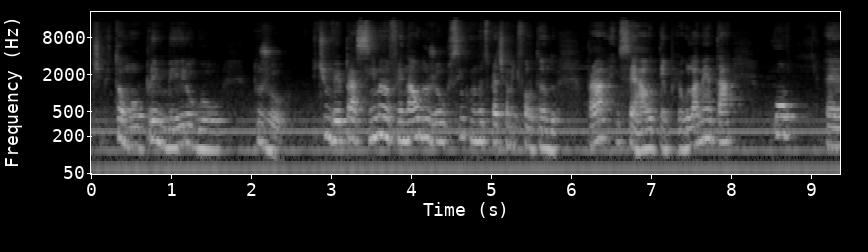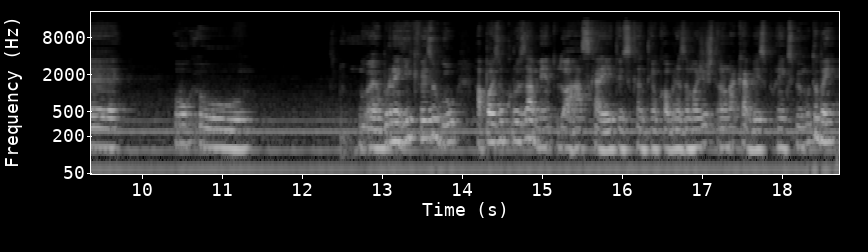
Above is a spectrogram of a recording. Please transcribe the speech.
o time tomou o primeiro gol do jogo. O time veio para cima no final do jogo, cinco minutos praticamente faltando para encerrar o tempo regulamentar. O, é, o, o, o, Bruno Henrique fez o gol após um cruzamento do Arrascaeta, um escanteio cobrança magistral na cabeça. O Bruno Henrique subiu muito bem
